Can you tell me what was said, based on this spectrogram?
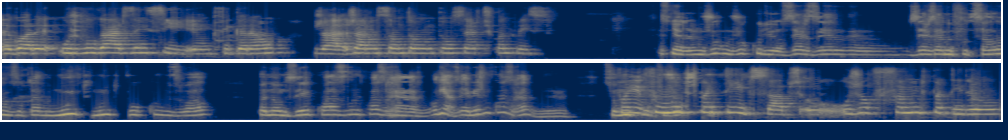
Agora, os lugares em si em que ficarão já, já não são tão, tão certos quanto isso. Senhora, um jogo, um jogo curioso, 0-0 eh, no futsal é um resultado muito, muito pouco usual, para não dizer quase, quase raro. Aliás, é mesmo quase raro. Eh, são foi muito, foi muito partido, sabes? O, o, jogo foi muito partido. Eu,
